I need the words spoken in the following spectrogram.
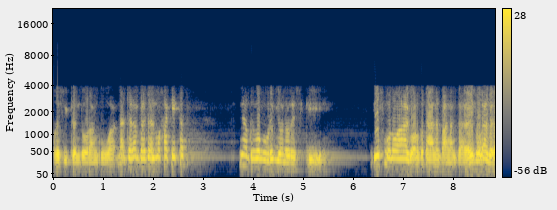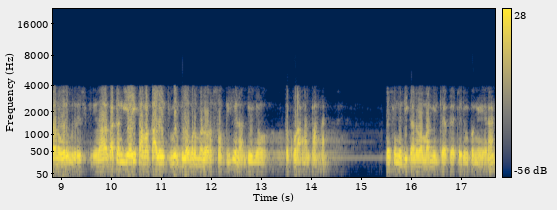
Presiden itu orang kuat. Nah dalam bahasa ilmu hakikat. Ini hampir wong urep ya rezeki. Wis ngono ae kok ketahanan pangan bae. Soale agar ono urip rezeki. Lah kadang kiai sama kali dhuwur delok ngremel rasa piye nak dunyo kekurangan pangan. Wis ngendikan wa minta dari pangeran.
